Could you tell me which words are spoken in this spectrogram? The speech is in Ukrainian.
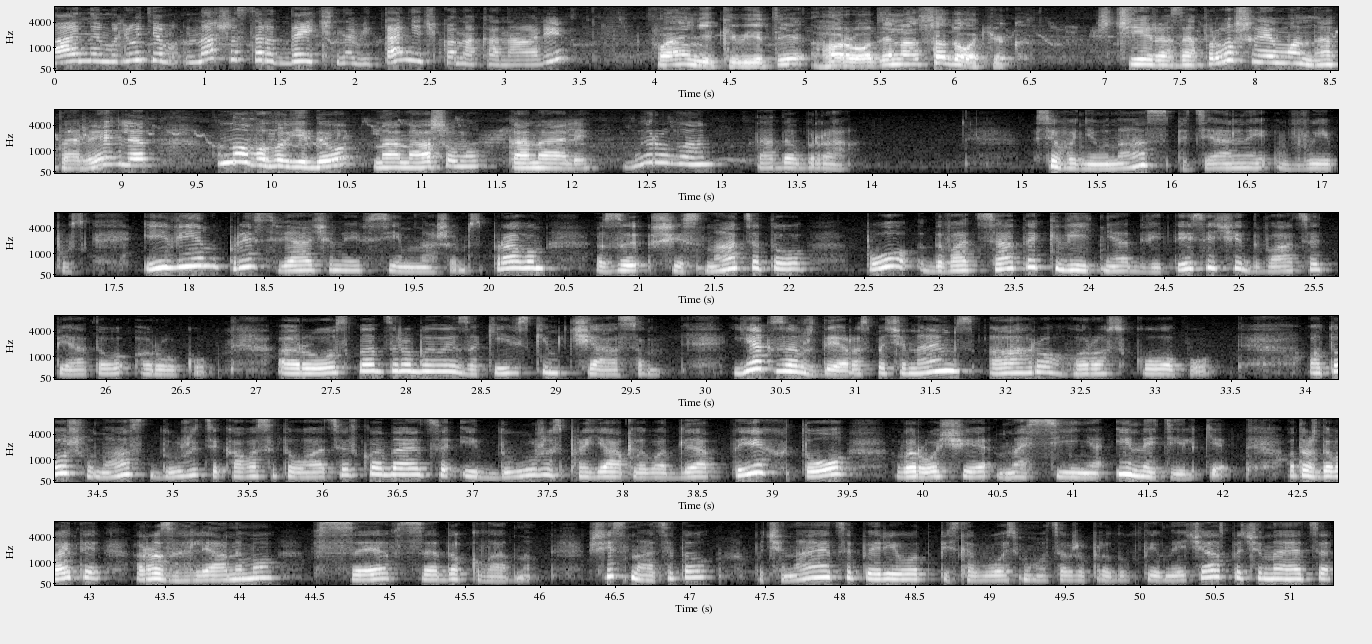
файним людям наше сердечне вітанечко на каналі. Файні квіти, городина, садочок. Щиро запрошуємо на перегляд нового відео на нашому каналі. Миру вам та добра! Сьогодні у нас спеціальний випуск, і він присвячений всім нашим справам з 16 по 20 квітня 2025 року. Розклад зробили за київським часом. Як завжди, розпочинаємо з агрогороскопу. Отож, у нас дуже цікава ситуація складається і дуже сприятлива для тих, хто вирощує насіння, і не тільки. Отож, давайте розглянемо все-все докладно. 16-го починається період, після 8-го це вже продуктивний час, починається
